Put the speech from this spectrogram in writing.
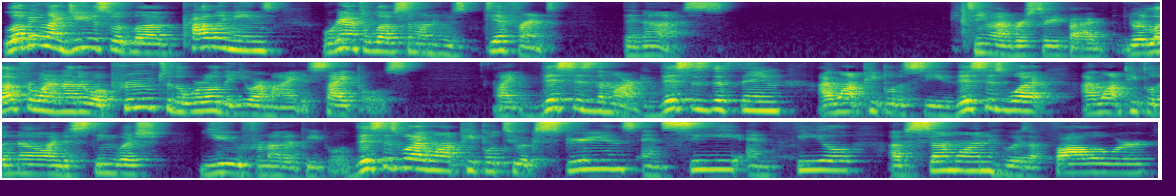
Loving like Jesus would love probably means we're going to have to love someone who's different than us. Continue on verse 35 Your love for one another will prove to the world that you are my disciples. Like, this is the mark. This is the thing I want people to see. This is what I want people to know and distinguish you from other people. This is what I want people to experience and see and feel of someone who is a follower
